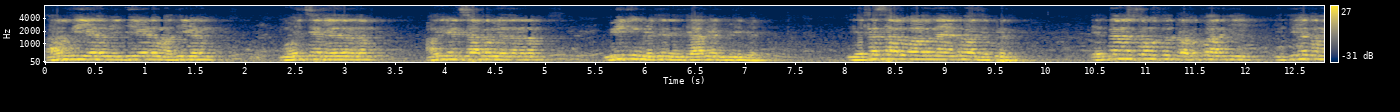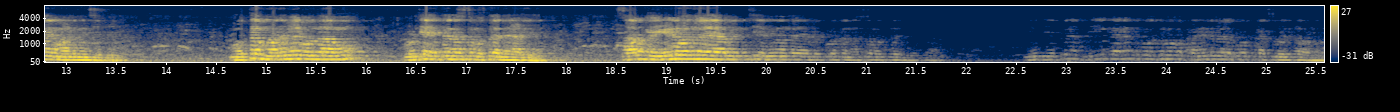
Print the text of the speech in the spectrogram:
సరుకు తీయడం ఇది తీయడం అది తీయడం మోహిచర్ లేదనడం పదిహేడు శాతం లేదనడం మీటింగ్ పెట్టింది క్యాబినెట్ మీటింగ్ పెట్టి. ఎట్లా సార్లు బాగున్నాయంటే వాళ్ళు చెప్పారు. ఎంత నష్టం అవుతుంది ప్రభుత్వానికి? ఈ కీలకమైన మాట నేను చెప్పి మొత్తం మనమే పొందాము ఉంటే ఎంత నష్టం వస్తుంది నేను అడిగాను. సార్ ఒక ఏడు వందల యాభై నుంచి ఎనిమిది వందల యాభై కోట్ల నష్టం వస్తుంది. నేను చెప్పిన ఫ్రీ కరెంట్ కోసం ఒక పన్నెండు వేల కోట్లు ఖర్చు పెడతా ఉన్నాం.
